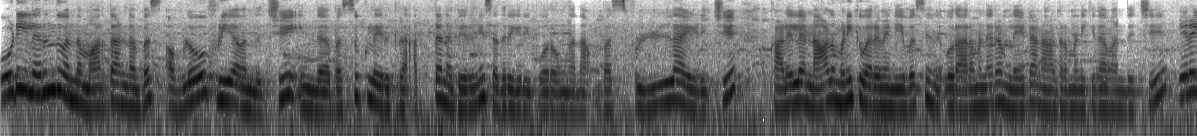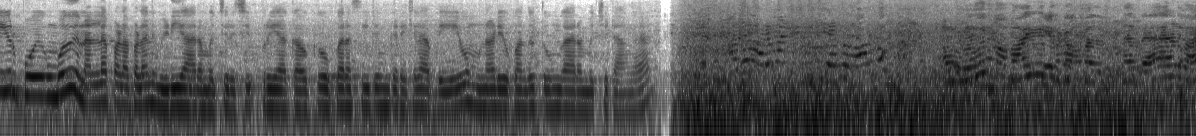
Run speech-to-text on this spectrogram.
கோடியிலிருந்து வந்த மார்த்தாண்டம் பஸ் அவ்வளோ ஃப்ரீயாக வந்துச்சு. இந்த பஸ்ஸுக்குள்ளே இருக்கிற அத்தனை பேருமே சதுரகிரி போகிறவங்க தான். பஸ் ஃபுல்லாக ஆயிடுச்சு. காலையில் நாலு மணிக்கு வர வேண்டிய பஸ் இந்த ஒரு அரை மணி நேரம் லேட்டாக நாலரை மணிக்கு தான் வந்துச்சு. இறையூர் போகும்போது நல்ல பளபளன்னு விடிய ஆரம்பிச்சிருச்சு. பிரியாக்காவுக்கு உட்கார சீட்டும் கிடைக்கல. அப்படியே முன்னாடி உட்காந்து தூங்க ஆரம்பிச்சிட்டாங்க அவங்க வாய் வந்திருக்காங்க நான் வேற வாய்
